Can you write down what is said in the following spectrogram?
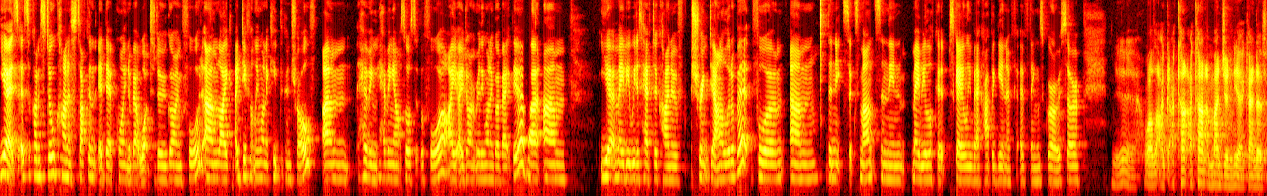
yeah, it's, it's like I'm still kind of stuck in, at that point about what to do going forward. Um, like I definitely want to keep the control. Um, having having outsourced it before, I, I don't really want to go back there. But um, yeah, maybe we just have to kind of shrink down a little bit for um, the next six months, and then maybe look at scaling back up again if if things grow. So yeah, well, I, I can't I can't imagine. Yeah, kind of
